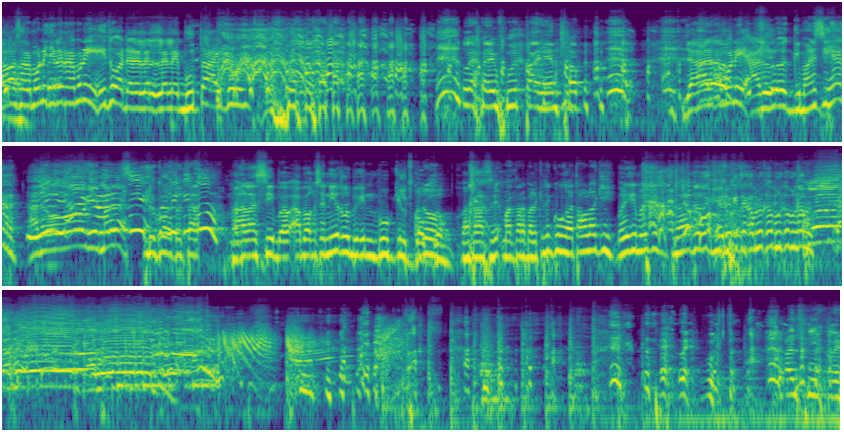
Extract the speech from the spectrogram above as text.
awas harmoni itu ada lele buta itu. Lele buta ngentot. Jangan harmoni. Aduh lu gimana sih Her? Aduh, gimana sih? Aduh, gak tahu. Malah si ba- abang senior lu bikin bugil Aduh, goblok. mantra mantra balik ini gue gak tahu lagi. Balikin balikin. Yaudah kita kabur kabur kabur kabur. Anjing lele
